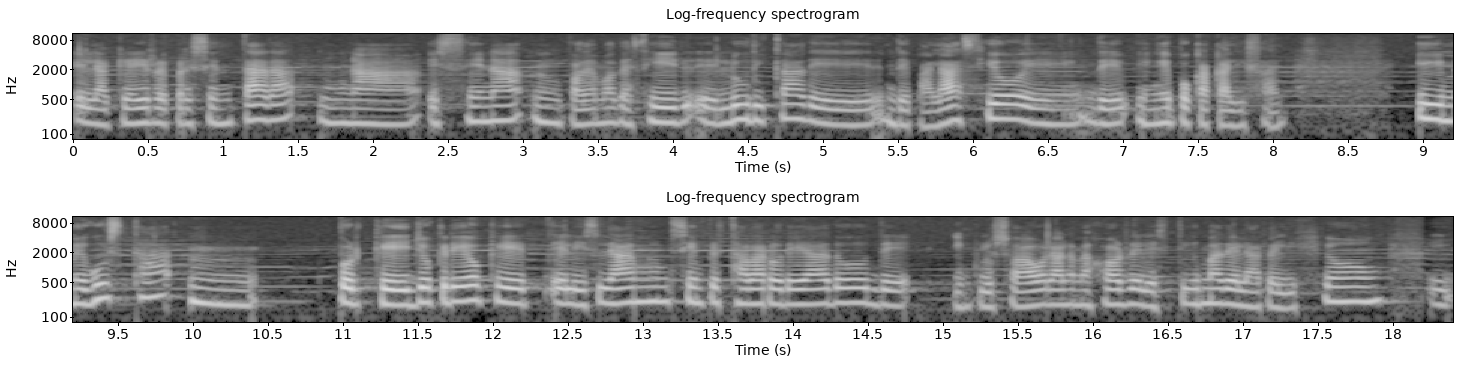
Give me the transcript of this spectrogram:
en la que hay representada una escena, mm, podemos decir, eh, lúdica de, palacio en, época califal. Y me gusta mm, porque yo creo que el Islam siempre estaba rodeado de, incluso ahora a lo mejor, del estigma de la religión y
